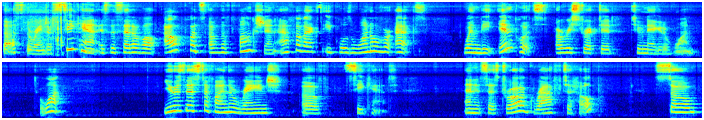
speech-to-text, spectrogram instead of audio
Thus, the range of secant is the set of all outputs of the function f of x equals 1 over x when the inputs are restricted to negative 1 to 1. Use this to find the range of secant. And it says draw a graph to help. So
